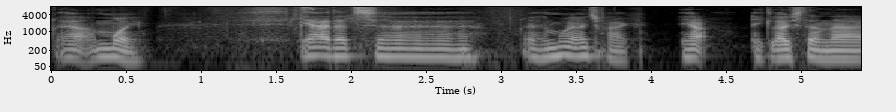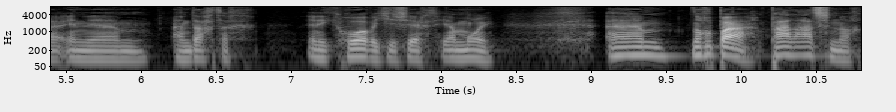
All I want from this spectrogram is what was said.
ja mooi. Ja, dat is, uh, een mooie uitspraak. Ja, ik luister naar en um, aandachtig. En ik hoor wat je zegt. Ja, mooi. Um, nog een paar, een paar laatste nog.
